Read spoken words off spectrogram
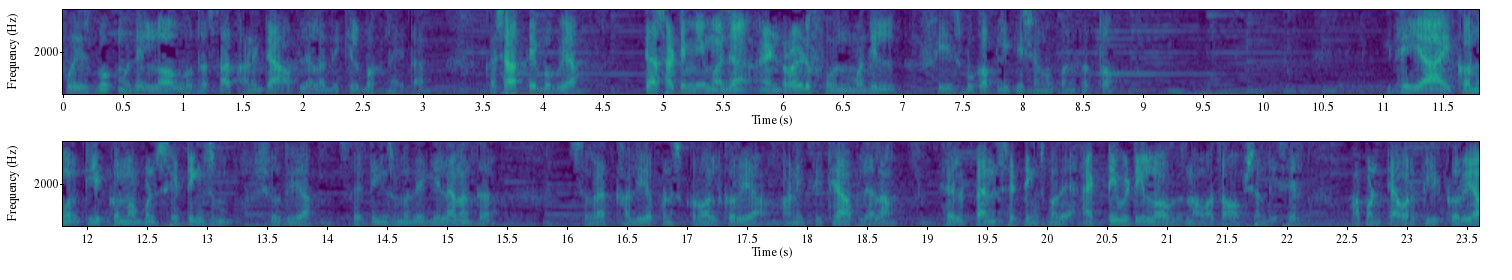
फेसबुकमध्ये लॉग होत असतात आणि त्या आपल्याला देखील बघता येतात. कशा ते बघूया? त्यासाठी मी माझ्या अँड्रॉइड फोनमधील फेसबुक अप्लिकेशन ओपन करतो. इथे या आयकॉनवर क्लिक करून आपण सेटिंग्स शोधूया. सेटिंग्समध्ये गेल्यानंतर सगळ्यात खाली आपण स्क्रॉल करूया आणि तिथे आपल्याला हेल्प अँड सेटिंग्समध्ये ॲक्टिव्हिटी लॉग नावाचा ऑप्शन दिसेल. आपण त्यावर क्लिक करूया.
